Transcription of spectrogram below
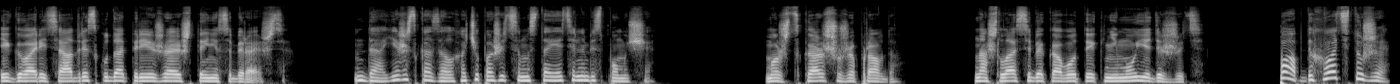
и говорить адрес, куда переезжаешь, ты не собираешься?» «Да, я же сказала, хочу пожить самостоятельно без помощи». Может, скажешь уже правду? Нашла себе кого-то и к нему едешь жить. Пап, да хватит уже.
